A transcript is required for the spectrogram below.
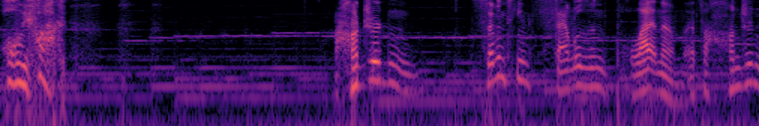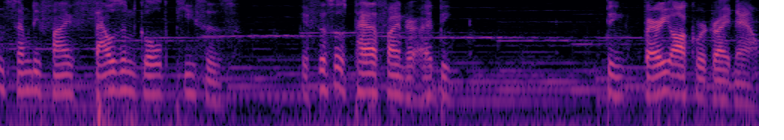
holy fuck! 117,000 platinum. That's 175,000 gold pieces. If this was Pathfinder, I'd be being very awkward right now.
